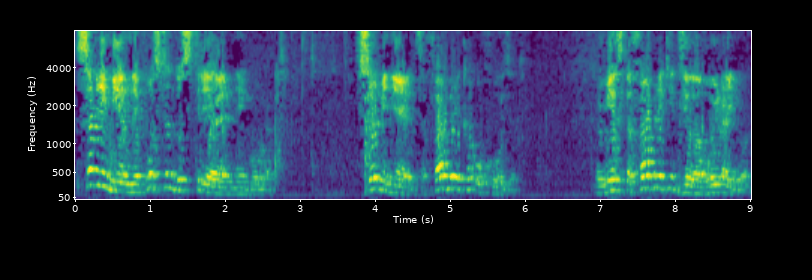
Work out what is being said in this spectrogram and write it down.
Современный постиндустриальный город. Все меняется, фабрика уходит. Вместо фабрики деловой район.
